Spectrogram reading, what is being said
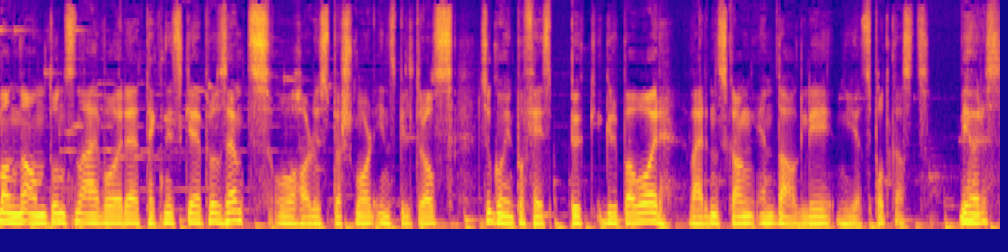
Magne Antonsen er vår tekniske produsent, og har du spørsmål, innspill til oss, så gå inn på Facebook-gruppa vår Verdens Gang, en daglig nyhetspodkast. Vi høres!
